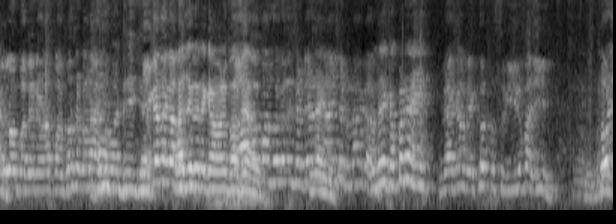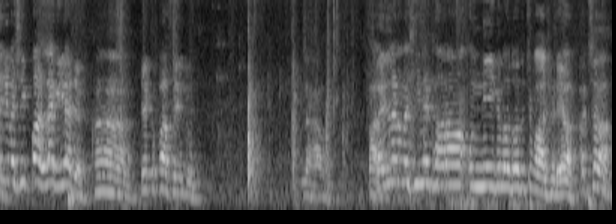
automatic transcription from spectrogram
ਕਿਲੋ ਬੰਦੇ ਨੇ ਉਹਨਾਂ 500 ਛੱਡਣਾ ਹੈ ਠੀਕ ਹੈ ਨਾ ਗੱਲ? ਅੱਜ ਕਰੇ ਗਾਵਾਂ ਵਾਲੇ ਪਾਸੇ ਆ 500 ਕਦੇ ਛੱਡਿਆ ਨਹੀਂ ਨਹੀਂ। ਛੱਡਣਾ ਹੈਗਾ ਉਹਨੇ ਕੱਪੜਾ ਹੈ ਮੈਂ ਕਿਹਾ ਵੇਖੋ ਤਸਵੀਰ ਭਾਜੀ। ਥੋੜੀ ਜਿਹੀ ਵਸ਼ੀ ਭੜ ਲੱਗੀ ਅੱਜ। ਹਾਂ। ਇੱਕ ਪਾਸੇ ਨੂੰ। 18 19 ਕਿਲੋ ਦੁੱਧ ਚਵਾ ਛੜਿਆ ਅੱਛਾ।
